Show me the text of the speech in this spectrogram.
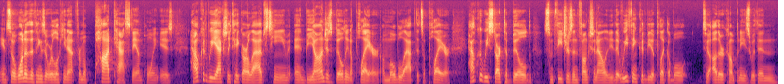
And so, one of the things that we're looking at from a podcast standpoint is how could we actually take our labs team and beyond just building a player, a mobile app that's a player, how could we start to build some features and functionality that we think could be applicable to other companies within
